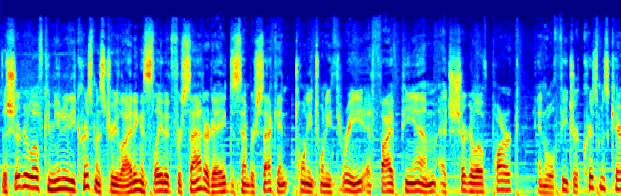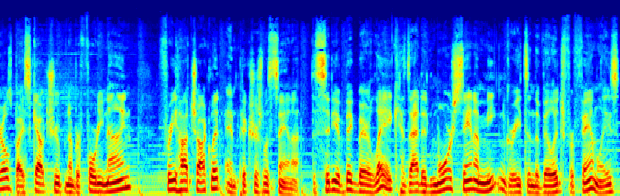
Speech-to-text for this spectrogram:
The Sugarloaf Community Christmas tree lighting is slated for Saturday, December 2nd, 2023 at 5 p.m. at Sugarloaf Park and will feature Christmas carols by Scout Troop number 49, free hot chocolate, and pictures with Santa. The city of Big Bear Lake has added more Santa meet and greets in the village for families.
